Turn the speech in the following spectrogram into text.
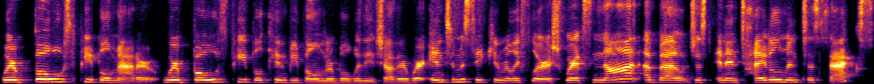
Where both people matter, where both people can be vulnerable with each other, where intimacy can really flourish, where it's not about just an entitlement to sex,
